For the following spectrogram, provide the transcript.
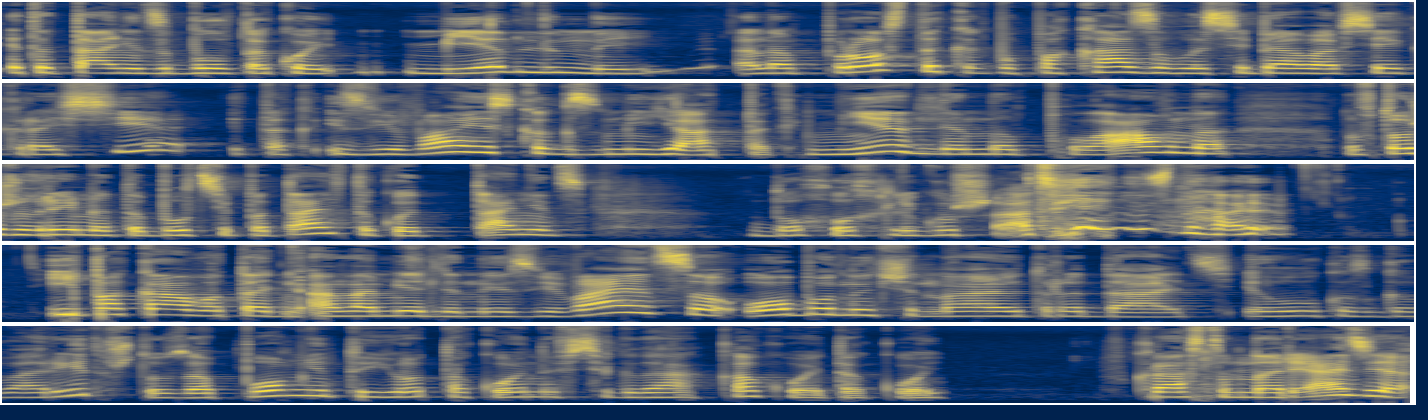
этот танец был такой медленный, она просто как бы показывала себя во всей красе и так извиваясь, как змея, так медленно, плавно, но в то же время это был типа танец, такой танец дохлых лягушат, я не знаю. И пока вот она медленно извивается, оба начинают рыдать. И Лукас говорит, что запомнит ее такой навсегда. Какой такой? В красном наряде,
